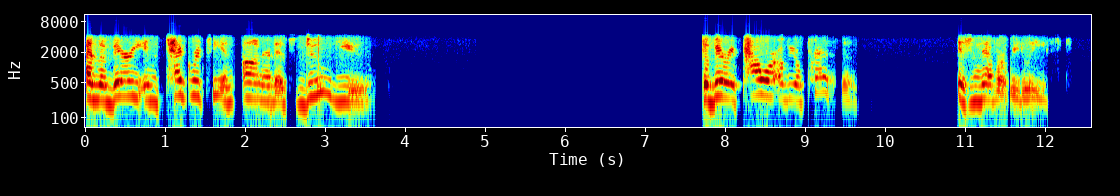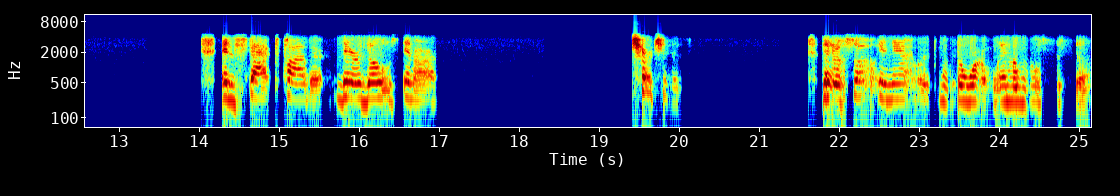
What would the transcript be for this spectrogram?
And the very integrity and honor that's due you, the very power of your presence, is never released. In fact, Father, there are those in our churches that are so enamored with the world and the world system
